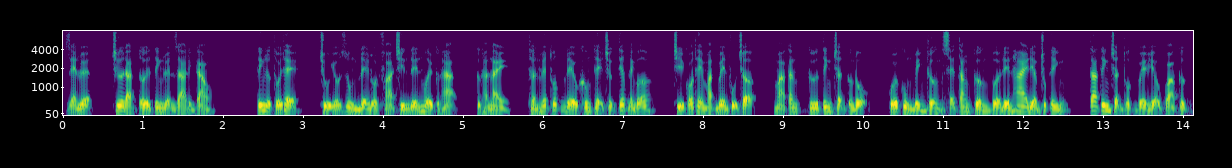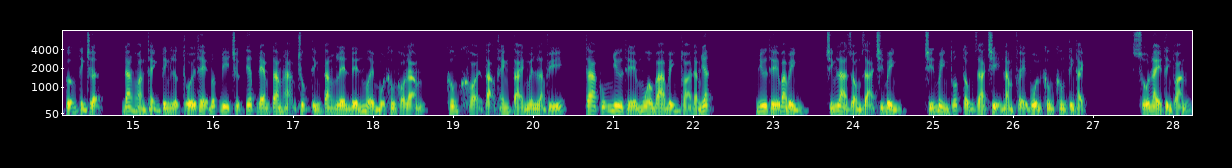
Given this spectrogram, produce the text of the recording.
rèn luyện, chưa đạt tới tinh luyện giả đỉnh cao. Tinh lực tối thể, chủ yếu dùng để đột phá chín đến mười cực hạn cực hạn này, thần huyết thuốc đều không thể trực tiếp đánh vỡ, chỉ có thể mặt bên phụ trợ, mà căn cứ tinh trận cường độ, cuối cùng bình thường sẽ tăng cường vừa đến hai điểm trúc tính, ta tinh trận thuộc về hiệu quả cực cường tinh trận, đang hoàn thành tinh lực tối thể bước đi trực tiếp đem tam hạng trúc tính tăng lên đến mười một không khó lắm, không khỏi tạo thành tài nguyên lãng phí, ta cũng như thế mua ba bình thỏa đáng nhất. Như thế ba bình, chính là dòng giá chín bình chín bình thuốc tổng giá trị năm phẩy bốn không không tinh thạch. Số này tính toán,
